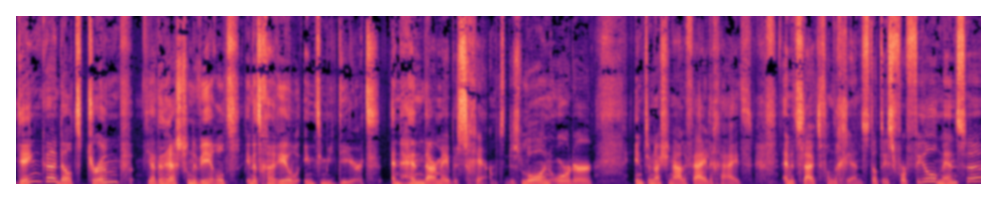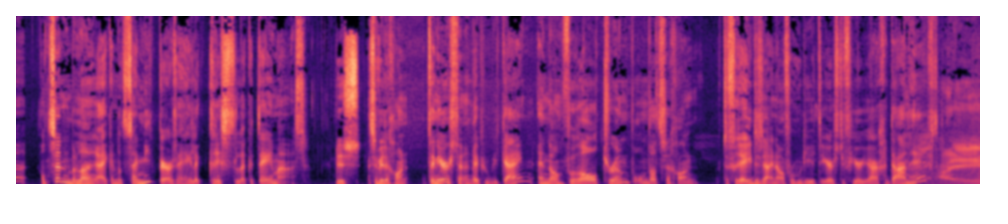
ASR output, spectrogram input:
denken dat Trump ja, de rest van de wereld in het gareel intimideert en hen daarmee beschermt. Dus law and order, internationale veiligheid en het sluiten van de grens. Dat is voor veel mensen ontzettend belangrijk en dat zijn niet per se hele christelijke thema's. Dus ze willen gewoon ten eerste een republikein en dan vooral Trump, omdat ze gewoon tevreden zijn over hoe hij het eerste vier jaar gedaan heeft. I,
